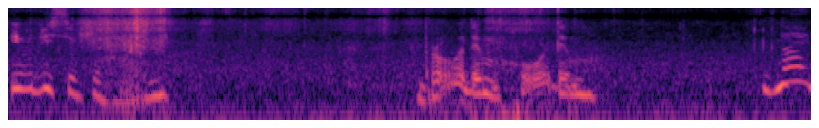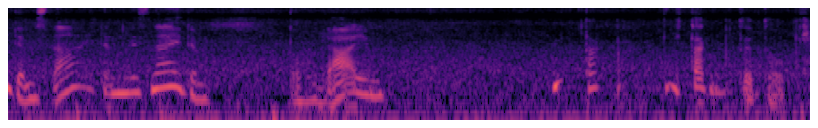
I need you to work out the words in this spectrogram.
і в лісі вже гарно. Бродимо, ходимо. Знайдемо, знайдемо, не знайдемо погуляємо. І так, і так буде добре.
